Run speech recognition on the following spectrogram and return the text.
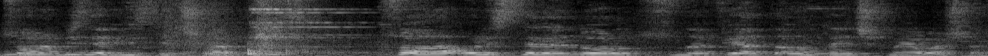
Sonra biz de bir liste çıkartırız. Sonra o listelerin doğrultusunda fiyatlar ortaya çıkmaya başlar.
